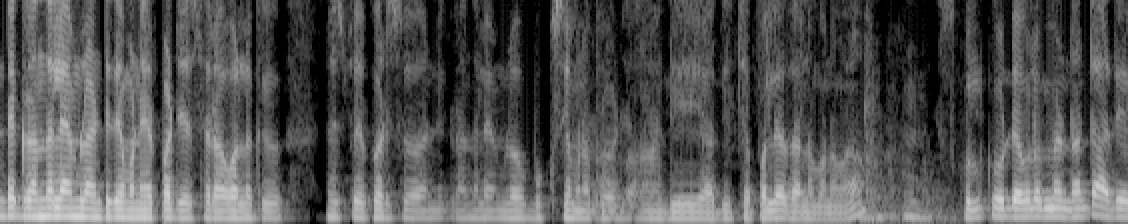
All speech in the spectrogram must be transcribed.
అంటే గ్రంథాలయం లాంటిది ఏమైనా ఏర్పాటు చేస్తారా? వాళ్ళకి న్యూస్ పేపర్స్ అన్ని గ్రంథాలయంలో బుక్స్ ఏమైనా ప్రొవైడ్ చేస్తారా? అది అది చెప్పలేదన్న మనము. స్కూల్కు డెవలప్మెంట్ అంటే అది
